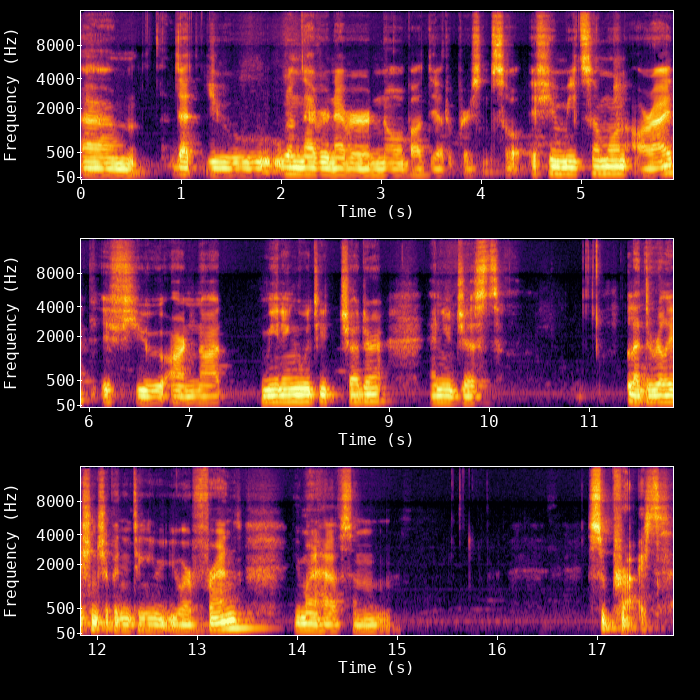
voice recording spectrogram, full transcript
um, that you will never never know about the other person. So if you meet someone all right. If you are not meeting with each other and you just let the relationship and you think you, you are friends you might have some surprise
